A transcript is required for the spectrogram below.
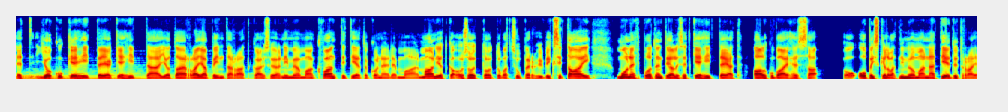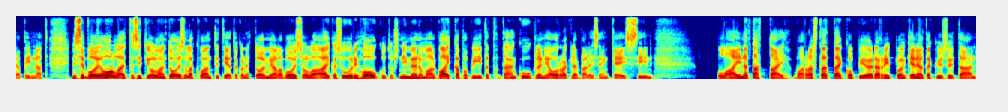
että joku kehittäjä kehittää jotain rajapintaratkaisuja nimenomaan kvanttitietokoneiden maailmaan, jotka osoittautuvat superhyviksi, tai monet potentiaaliset kehittäjät alkuvaiheessa opiskelevat nimenomaan nämä tietyt rajapinnat, niin se voi olla, että sitten jollain toisella kvanttitietokonetoimijalla voisi olla aika suuri houkutus nimenomaan vaikkapa viitata tähän Googlen ja Oraclen väliseen keissiin, lainata tai varastaa tai kopioida, riippuen keneltä kysytään,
